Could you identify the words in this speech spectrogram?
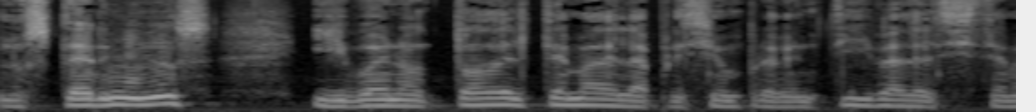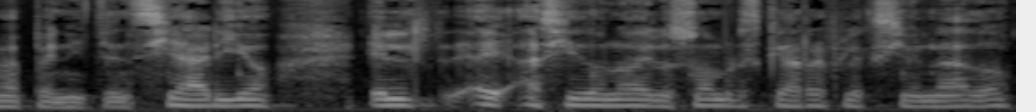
los términos y bueno, todo el tema de la prisión preventiva, del sistema penitenciario. Él eh, ha sido uno de los hombres que ha reflexionado,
